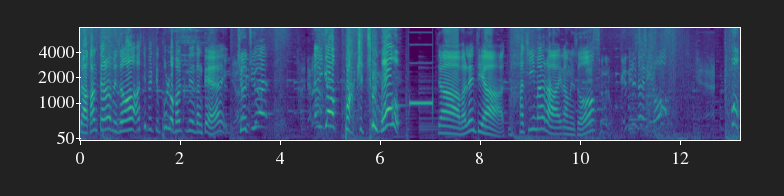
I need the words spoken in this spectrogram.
자 강탈하면서 아티팩트 풀로 발동된 상태. 저주의 일격 박시 출봉 자 발렌티아 좀 하지 마라 이러면서 필살기로 뻑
